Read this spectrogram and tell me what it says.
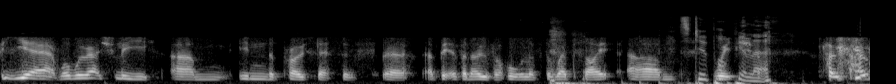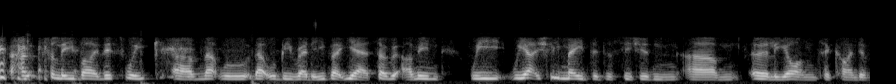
Yeah. Well, we're actually um, in the process of uh, a bit of an overhaul of the website. Um, it's too popular. Hope, hope, hopefully by this week um, that will that will be ready. But yeah, so I mean, we we actually made the decision um, early on to kind of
